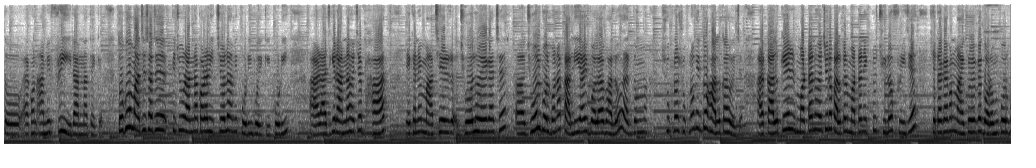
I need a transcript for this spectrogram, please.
তো এখন আমি ফ্রি রান্না থেকে। তবুও মাঝে সাঝে কিছু রান্না করার ইচ্ছে হলে আমি করি বই কি করি। আর আজকে রান্না হয়েছে ভাত এখানে মাছের ঝোল হয়ে গেছে। ঝোল বলব না, কালিয়াই বলা ভালো, একদম শুকনো শুকনো কিন্তু হালকা হয়েছে। আর কালকের মাটন হয়েছিল, কালকের মাটন একটু ছিল ফ্রিজে সেটাকে এখন মাইক্রোওয়েভে গরম করব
